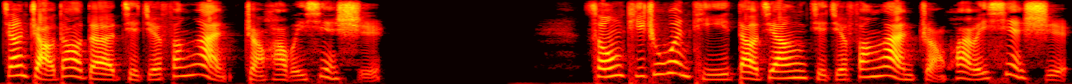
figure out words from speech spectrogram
将找到的解决方案转化为现实。从提出问题到将解决方案转化为现实，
